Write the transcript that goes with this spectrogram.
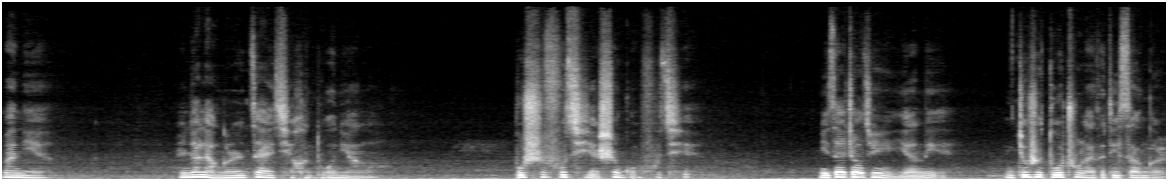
曼妮，人家两个人在一起很多年了，不是夫妻也胜过夫妻。你在赵俊宇眼里，你就是多出来的第三个人。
